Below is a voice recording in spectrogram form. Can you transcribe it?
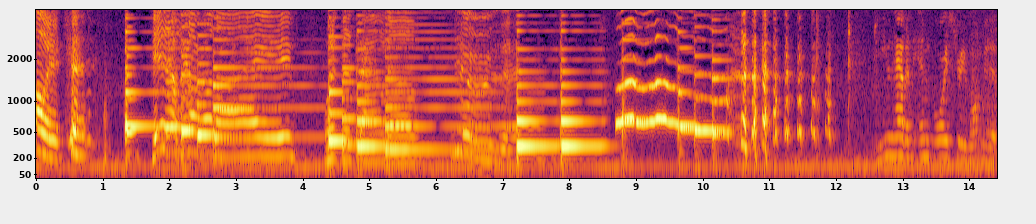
Oh, yeah. Hills are alive with the sound of. Music. Do you have an invoice or you want me to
